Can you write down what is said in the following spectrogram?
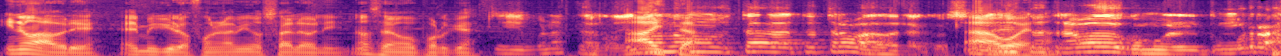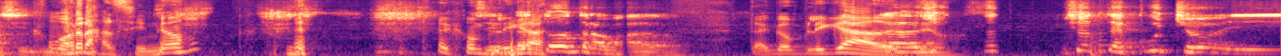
Y no abre el micrófono el amigo Saloni, no sabemos por qué. Sí, buenas tardes. Ahí no, está. no, está, está trabado la cosa. Ah, bueno. Está trabado como, el, como Racing. Como Racing, ¿no? Está Sí, está complicado. todo trabado. Está complicado Claro, el yo, tema. yo- yo te escucho y,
